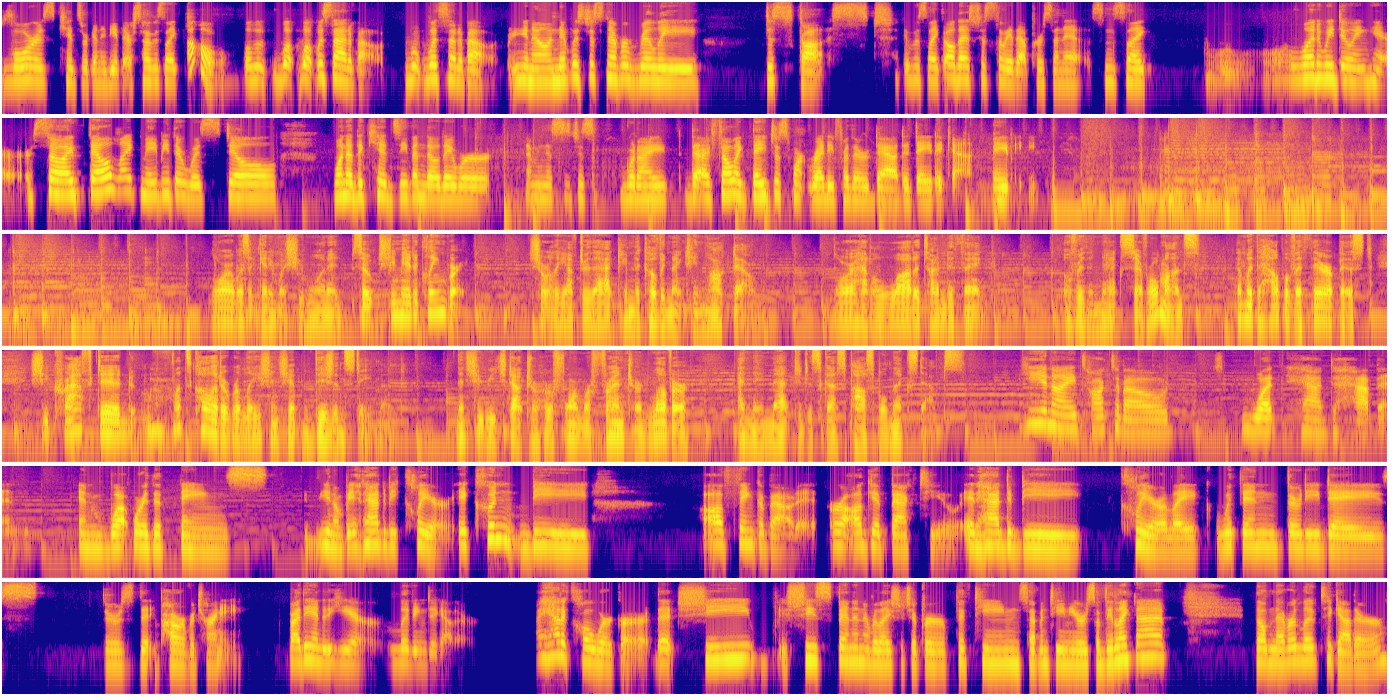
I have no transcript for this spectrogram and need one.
laura's kids were going to be there. So i was like oh well what what was that about? What's that about? You know and it was just never really discussed. It was like oh that's just the way that person is. And it's like what are we doing here? So I felt like maybe there was still one of the kids, even though they were, I mean, this is just what I, I felt like they just weren't ready for their dad to date again, maybe. Laura wasn't getting what she wanted, so she made a clean break. Shortly after that came the COVID 19 lockdown. Laura had a lot of time to think. Over the next several months, and with the help of a therapist, she crafted, let's call it a relationship vision statement. Then she reached out to her former friend turned lover, and they met to discuss possible next steps. He and I talked about what had to happen and what were the things, you know, it had to be clear. It couldn't be, I'll think about it or I'll get back to you. It had to be clear, like within 30 days, there's the power of attorney. By the end of the year, living together. I had a coworker that she she's been in a relationship for 15, 17 years, something like that. They'll never live together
